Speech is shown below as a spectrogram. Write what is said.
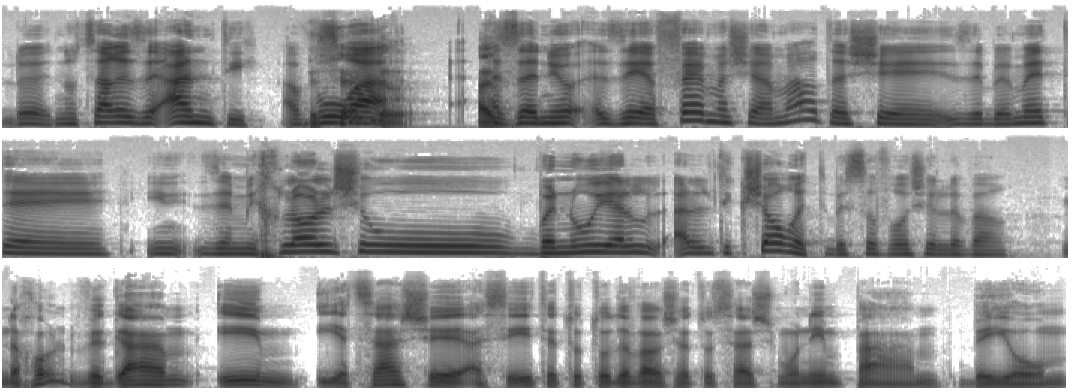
לא, נוצר איזה אנטי עבור בסדר. ה... אז, אז אני, זה יפה מה שאמרת, שזה באמת, אה, זה מכלול שהוא בנוי על, על תקשורת בסופו של דבר. נכון, וגם אם יצא שעשית את אותו דבר שאת עושה 80 פעם ביום,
